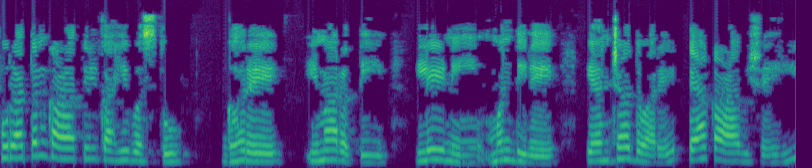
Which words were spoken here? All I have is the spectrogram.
पुरातन काळातील काही वस्तू, घरे, इमारती, लेणी, मंदिरे यांच्याद्वारे त्या काळाविषयी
